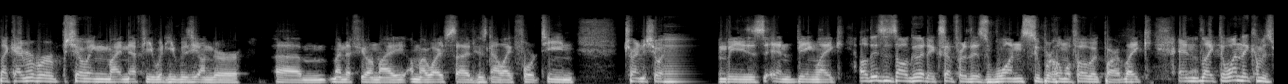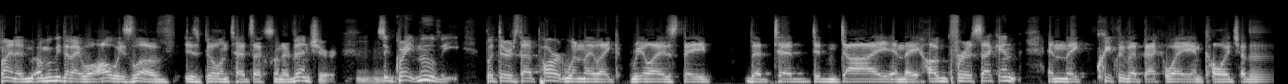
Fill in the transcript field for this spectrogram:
like. I remember showing my nephew when he was younger, um, my nephew on my on my wife's side, who's now like fourteen, trying to show him movies and being like, "Oh, this is all good except for this one super homophobic part." Like, and like the one that comes to mind, a movie that I will always love is Bill and Ted's Excellent Adventure. It's a great movie, but there's that part when they like realize they that Ted didn't die and they hug for a second and they quickly let back away and call each other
